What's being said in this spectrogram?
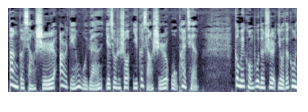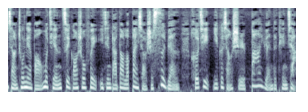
半个小时二点五元，也就是说一个小时五块钱。更为恐怖的是，有的共享充电宝目前最高收费已经达到了半小时四元，合计一个小时八元的天价。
